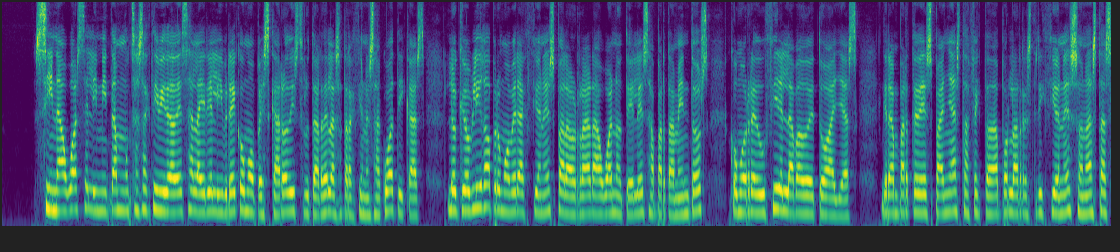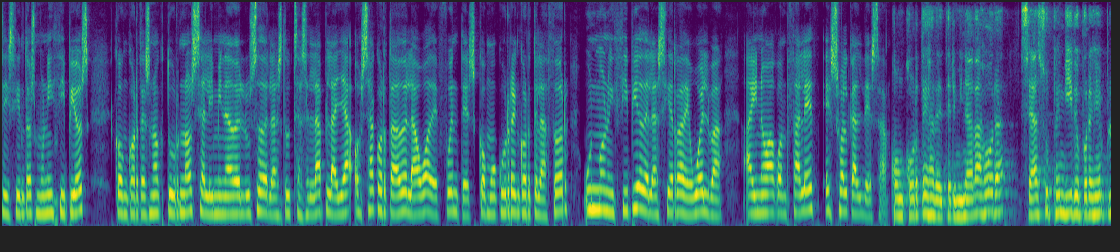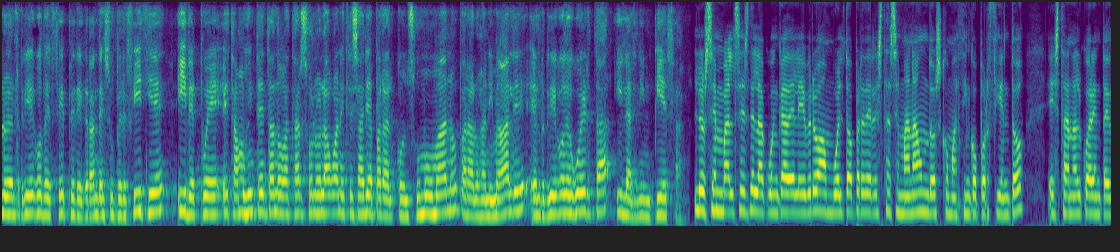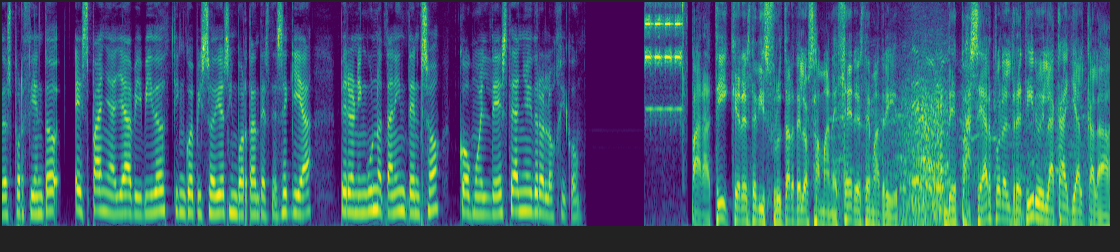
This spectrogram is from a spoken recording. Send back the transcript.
Sin agua se limitan muchas actividades al aire libre como pescar o disfrutar de las atracciones acuáticas, lo que obliga a promover acciones para ahorrar agua en hoteles, apartamentos, como reducir el lavado de toallas. Gran parte de España está afectada por las restricciones, son hasta 600 municipios. Con cortes nocturnos se ha eliminado el uso de las duchas en la playa o se ha cortado el agua de fuentes, como ocurre en Cortelazor, un municipio de la Sierra de Huelva. Ainhoa González es su alcaldesa. Con cortes a determinadas horas se ha suspendido, por ejemplo, el riego de césped de grandes superficies y después pues estamos intentando gastar solo el agua necesaria para el consumo humano, para los animales, el riego de huerta y las limpiezas. Los embalses de la cuenca del Ebro han vuelto a perder esta semana un 2,5%, están al 42%. España ya ha vivido cinco episodios importantes de sequía, pero ninguno tan intenso como el de este año hidrológico. Para ti que eres de disfrutar de los amaneceres de Madrid, de pasear por el Retiro y la calle Alcalá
